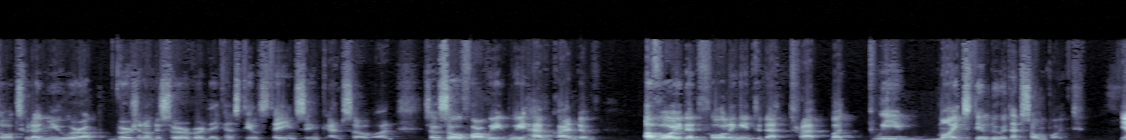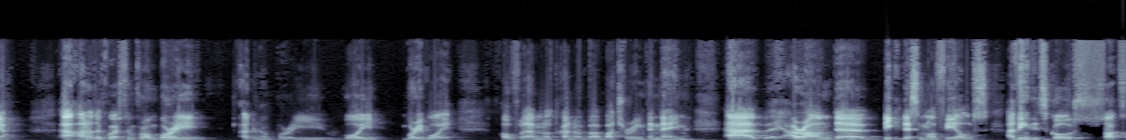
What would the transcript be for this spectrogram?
talks with a newer version of the server, they can still stay in sync and so on. So, so far we, we have kind of avoided falling into that trap, but we might still do it at some point. Yeah. Uh, another question from Bori I don't know, Borivoy, Borivoy. Hopefully, I'm not kind of uh, butchering the name uh, around the big decimal fields. I think this goes such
